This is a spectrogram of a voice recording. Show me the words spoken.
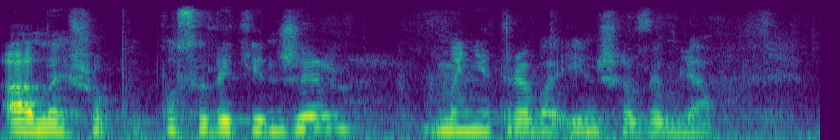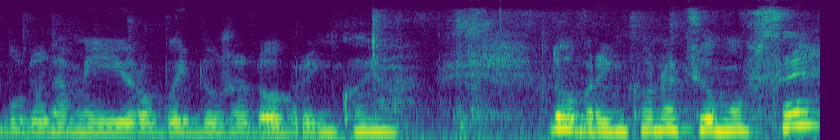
Але щоб посадити інжир, мені треба інша земля. Буду там її робити дуже добренькою. Добренько, на цьому все.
